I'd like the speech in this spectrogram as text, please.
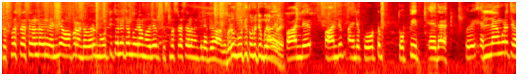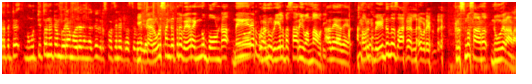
ക്രിസ്മസ് ഡ്രസ്സുകളുടെ ഒരു വലിയ ഓഫർ ഉണ്ട് വെറും നൂറ്റി തൊണ്ണൂറ്റൊമ്പത് രൂപ മുതൽ ക്രിസ്മസ് ഡ്രസ്സുകൾ നിങ്ങൾക്ക് ലഭ്യമാകും. വെറും നൂറ്റി തൊണ്ണൂറ്റൊമ്പത് രൂപ മുതൽ പാന്റ് പാന്റും അതിന്റെ കോട്ടും തൊപ്പിയും ഏതാ ഒരു എല്ലാം കൂടെ ചേർത്തിട്ട് നൂറ്റി തൊണ്ണൂറ്റൊമ്പത് രൂപ മുതൽ നിങ്ങൾക്ക് ക്രിസ്മസിന്റെ ഡ്രസ്സ് ഈ കരോൾ സംഘത്തിന് വേറെ എങ്ങും പോകണ്ട നേരെ പുനലൂർ റിയൽ ബസാറിൽ വന്നാൽ മതി. അതെ അതെ. അവർക്ക് വേണ്ടുന്ന സാധനമല്ല ഇവിടെ ഉണ്ട്. ക്രിസ്മസ് ആണ് ന്യൂ ഇയർ ആണ്.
